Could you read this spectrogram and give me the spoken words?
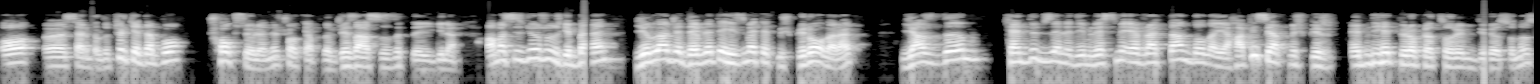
o e, serbest kaldı. Türkiye'de bu çok söylenir, çok yapılır cezasızlıkla ilgili. Ama siz diyorsunuz ki ben yıllarca devlete hizmet etmiş biri olarak yazdığım, kendi düzenlediğim resmi evraktan dolayı hapis yatmış bir emniyet bürokratörüyüm diyorsunuz.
